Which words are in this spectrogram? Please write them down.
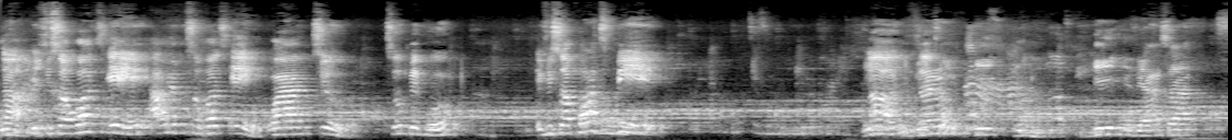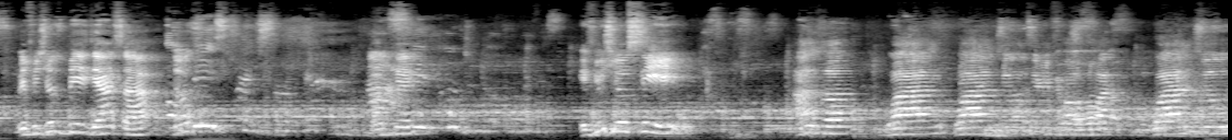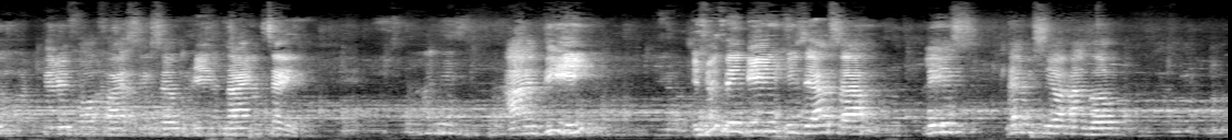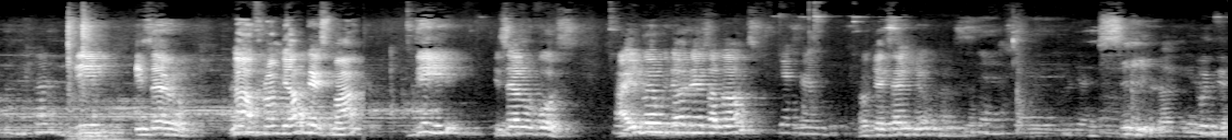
Now, if you support A, how many people support A? One, two. Two people. If you support B, none, zero. B is the answer. If you choose B is the answer, just okay. If you choose C, answer one, one, two, three, four, five, one, two, three, four, five, six, seven, eight, nine, ten. And D, if you think D is the answer, please let me see your hands up. D is zero. Now, from the audience, ma'am, D is zero votes. Are you going with the audience or not? Yes, sir. Okay, thank you. C.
